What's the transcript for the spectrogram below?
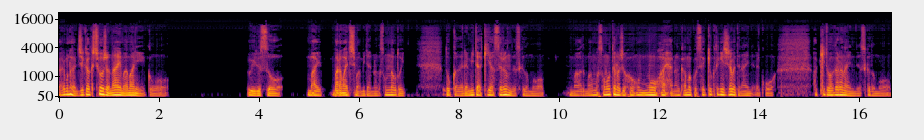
あれもなんか自覚症状ないままに、こう、ウイルスを、ばらまいてしまうみたいな、なんかそんなこと言っどっかでね、見た気がするんですけども、まあでもあんまその手の情報も、はいはい、なんかあんまこう積極的に調べてないんでね、こう、はっきりとわからないんですけども、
